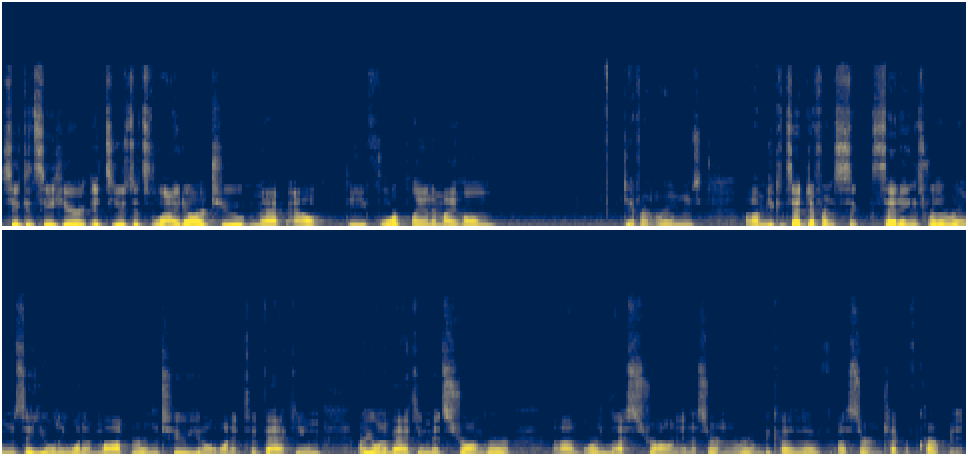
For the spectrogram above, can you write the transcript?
So you can see here, it's used its LiDAR to map out the floor plan in my home, different rooms. Um, you can set different settings for the room. Say you only want to mop room two, you don't want it to vacuum, or you want to vacuum it stronger um, or less strong in a certain room because of a certain type of carpet.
